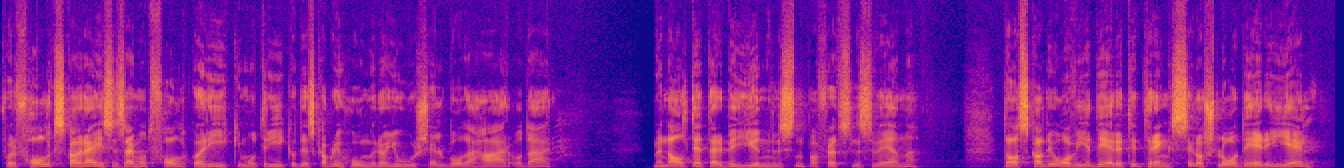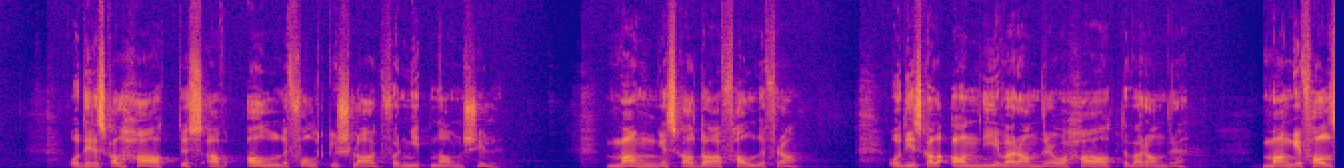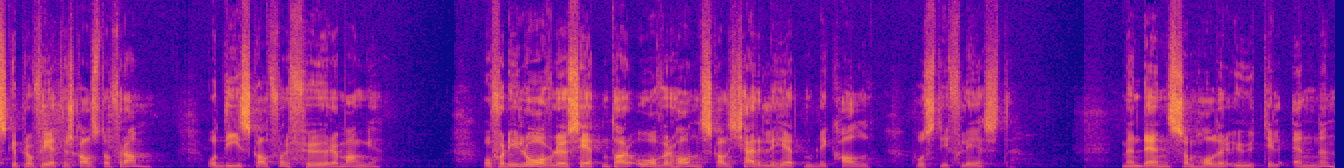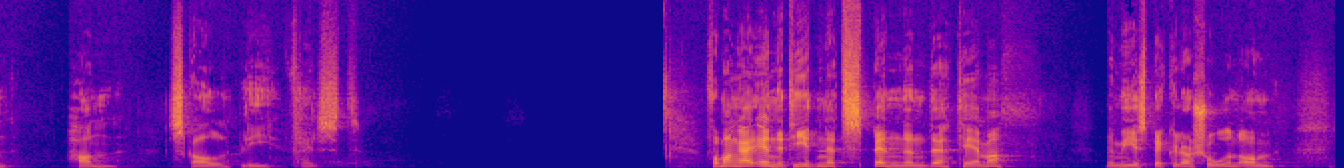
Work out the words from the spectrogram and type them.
For folk skal reise seg mot folk og rike mot rike, og det skal bli hunger og jordskjelv både her og der. Men alt dette er begynnelsen på fødselsvedene. Da skal de overgi dere til trengsel og slå dere i hjel. Og dere skal hates av alle folkeslag for mitt navns skyld. Mange skal da falle fra og de skal angi hverandre og hate hverandre. Mange falske profeter skal stå fram, og de skal forføre mange. Og fordi lovløsheten tar overhånd, skal kjærligheten bli kald hos de fleste. Men den som holder ut til enden, han skal bli frelst. For mange er endetiden et spennende tema med mye spekulasjon om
